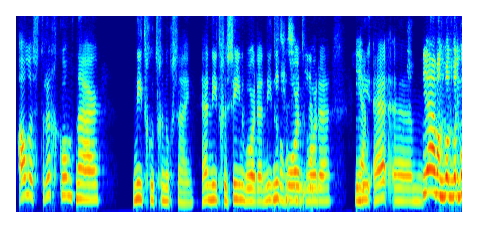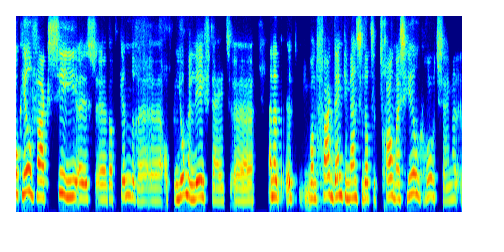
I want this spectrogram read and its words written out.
alles terugkomt naar niet goed genoeg zijn. Hè? Niet gezien worden, niet, niet gehoord gezien, worden. Ja, hè, ehm, ja want wat, wat ik ook heel vaak zie is uh, dat kinderen uh, op jonge leeftijd. Uh, en dat, het, want vaak denken mensen dat de trauma's heel groot zijn, maar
